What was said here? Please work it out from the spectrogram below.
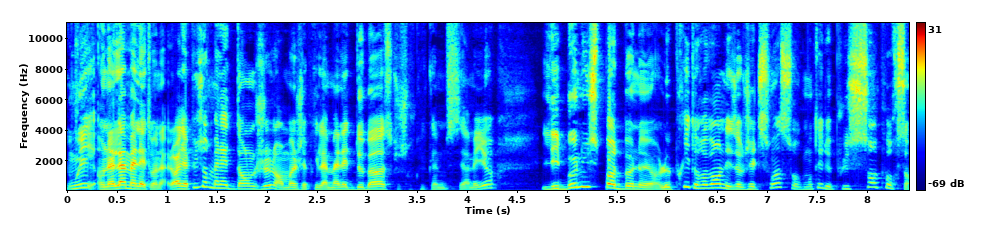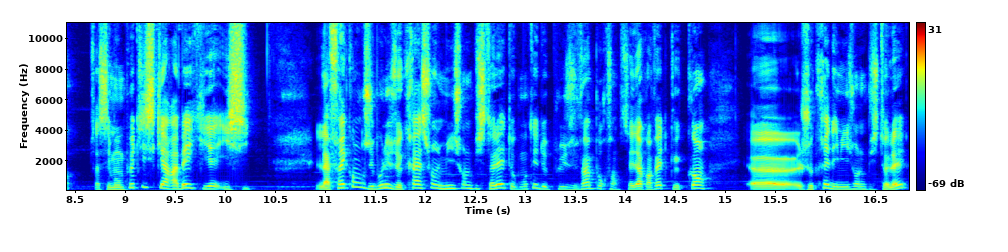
Oui, on a la mallette. Alors, il y a plusieurs mallettes dans le jeu. Alors, moi, j'ai pris la mallette de base, que je trouve que quand même c'est la meilleure. Les bonus porte-bonheur. Le prix de revente des objets de soins sont augmentés de plus 100%. Ça, c'est mon petit scarabée qui est ici. La fréquence du bonus de création de munitions de pistolet est augmentée de plus 20%. C'est-à-dire qu'en fait, que quand euh, je crée des munitions de pistolet,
